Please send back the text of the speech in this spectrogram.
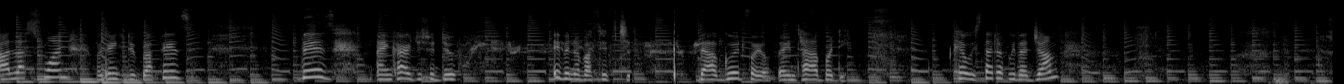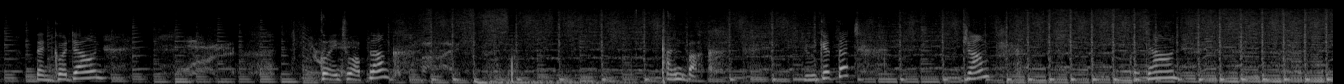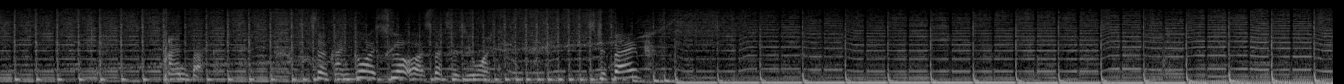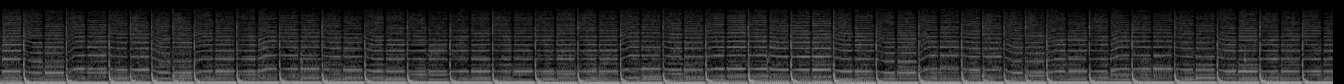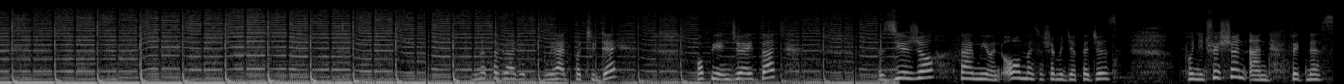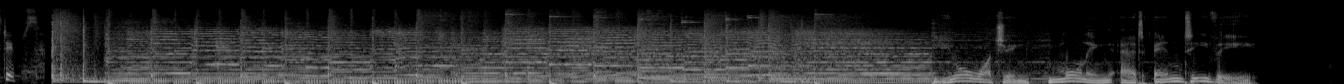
Our last one, we're going to do burpees. These, I encourage you to do even over 50. They are good for your, the entire body. Okay, we start off with a jump. Then go down. Go into a plank. And back. Do you get that? Jump. Go down. And back. So can go as slow or as fast as you want. 65. And that's what we had for today. You enjoyed that. As usual, find me on all my social media pages for nutrition and fitness tips. You're watching Morning at NTV.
